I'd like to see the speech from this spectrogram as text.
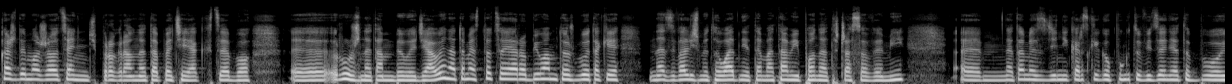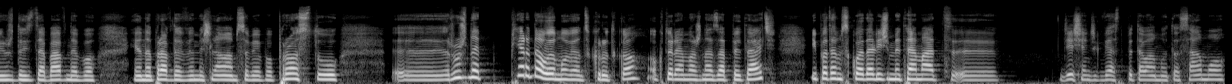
każdy może ocenić program na tapecie jak chce, bo y, różne tam były działy. Natomiast to, co ja robiłam, to już były takie, nazywaliśmy to ładnie tematami ponadczasowymi. Y, natomiast z dziennikarskiego punktu widzenia to było już dość zabawne, bo ja naprawdę wymyślałam sobie po prostu y, różne pierdoły, mówiąc krótko, o które można zapytać. I potem składaliśmy temat 10 gwiazd pytałam o to samo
